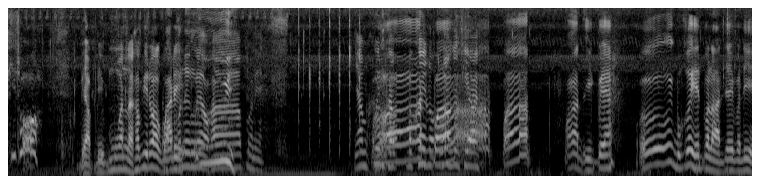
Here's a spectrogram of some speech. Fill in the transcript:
ที่โทแบบดิบม้วนแหละครับพี่น้องออกมาดิมาหนึ่งแล้วคอุ้ยรับมื้อนี้ ย่ำขึ้นครับบ่เคยลองจักเที่ยปาดปาดอีกแปะเอ้ยบุเคยเห็นประหลาดใหญ่ปานนี้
